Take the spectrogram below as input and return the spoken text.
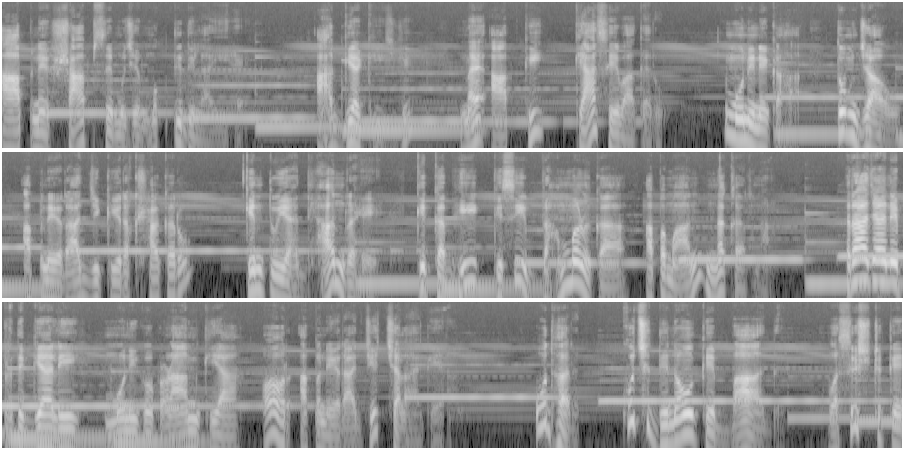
आपने शाप से मुझे मुक्ति दिलाई है। आज्ञा कीजिए, मैं आपकी क्या सेवा करूँ? मुनि ने कहा, तुम जाओ, अपने राज्य की रक्षा करो। किंतु यह ध्यान रहे कि कभी किसी ब्राह्मण का अपमान न करना। राजा ने प्रतिज्ञा ली, मुनि को प्रणाम किया और अपने राज्य चला गया। उधर कुछ दिनों के बाद वशिष्ठ के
